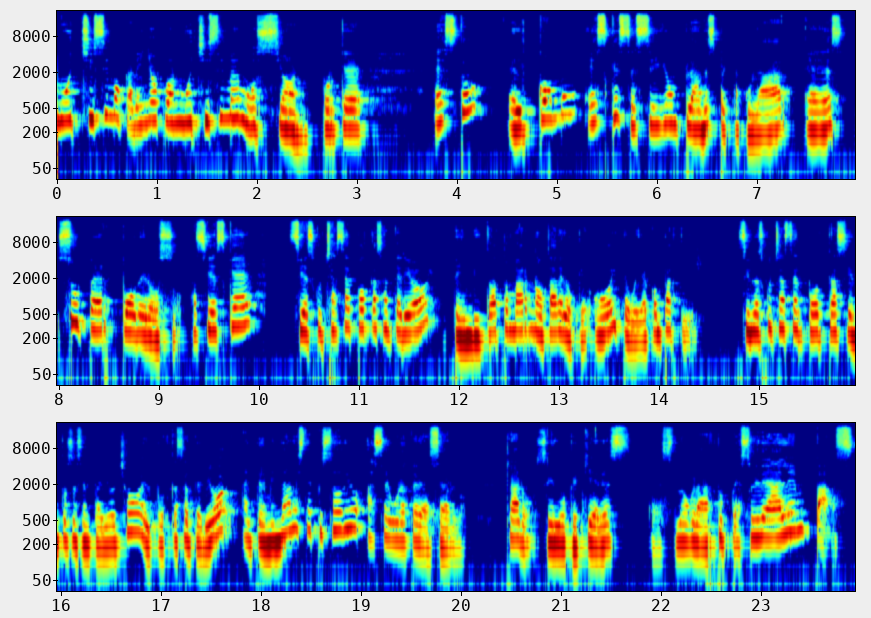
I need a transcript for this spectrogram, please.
muchísimo cariño, con muchísima emoción, porque esto el cómo es que se sigue un plan espectacular es súper poderoso. Así es que si escuchaste el podcast anterior, te invito a tomar nota de lo que hoy te voy a compartir. Si no escuchaste el podcast 168, el podcast anterior, al terminar este episodio, asegúrate de hacerlo. Claro, si lo que quieres es lograr tu peso ideal en paz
